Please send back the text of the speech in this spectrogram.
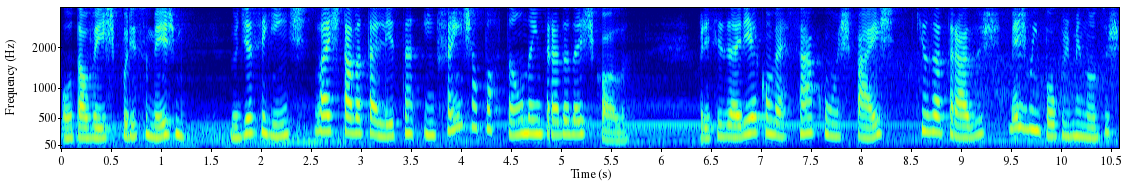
ou talvez por isso mesmo, no dia seguinte, lá estava Talita em frente ao portão da entrada da escola. Precisaria conversar com os pais que os atrasos, mesmo em poucos minutos,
